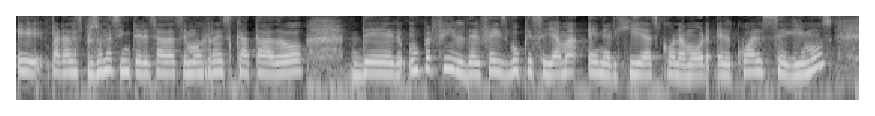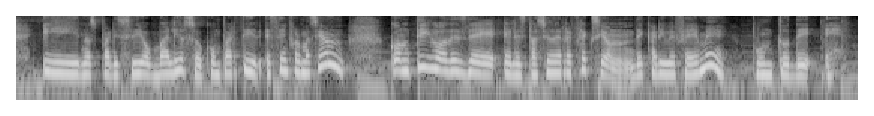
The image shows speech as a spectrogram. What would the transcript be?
Eh, para las personas interesadas hemos rescatado un perfil del Facebook que se llama Energías con Amor, el cual seguimos y nos pareció valioso compartir esta información contigo desde el espacio de reflexión de caribefm.de.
